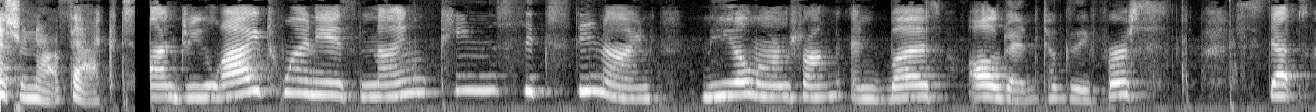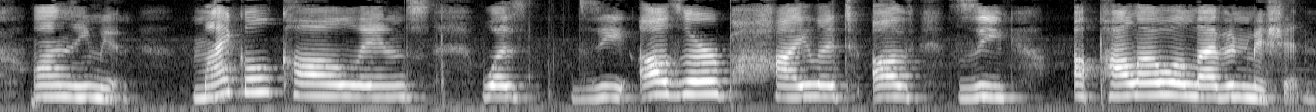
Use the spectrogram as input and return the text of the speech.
Astronaut fact. On July 20th, 1969, Neil Armstrong and Buzz Aldrin took the first steps on the moon. Michael Collins was the other pilot of the Apollo 11 mission.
